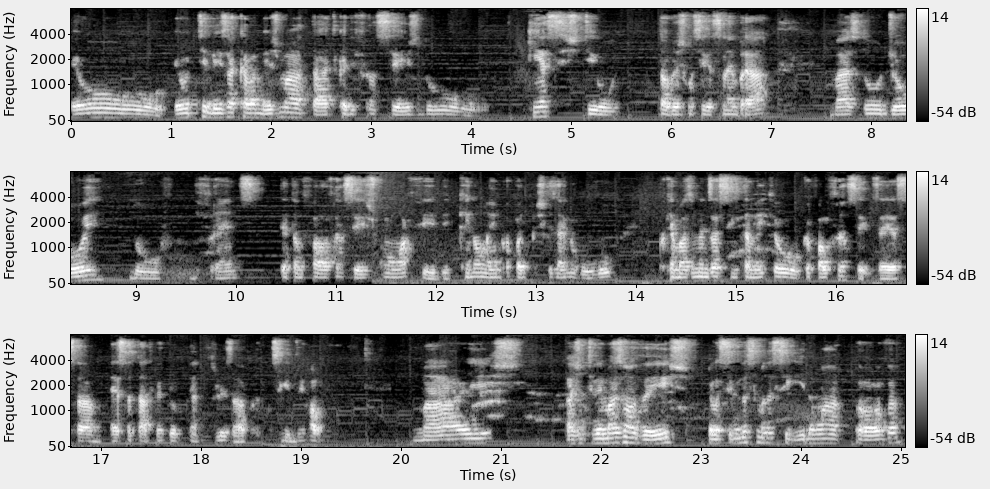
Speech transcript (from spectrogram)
Eu, eu utilizo aquela mesma tática de francês do. Quem assistiu talvez consiga se lembrar, mas do Joey, do de Friends, tentando falar francês com a Phoebe. Quem não lembra pode pesquisar no Google, porque é mais ou menos assim também que eu, que eu falo francês. É essa, essa tática que eu tento utilizar para conseguir desenrolar. Mas a gente vê mais uma vez, pela segunda semana seguida, uma prova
